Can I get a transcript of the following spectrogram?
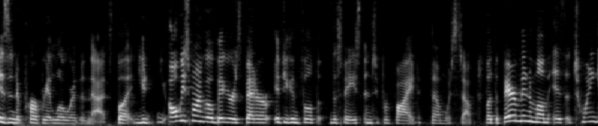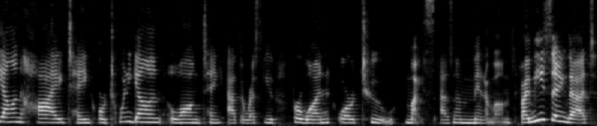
isn't appropriate lower than that. But you, you always want to go bigger is better if you can fill up the space and to provide them with stuff. But the bare minimum is a 20 gallon high tank or 20 gallon long tank at the rescue for one or two mice as a minimum. By me saying that,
